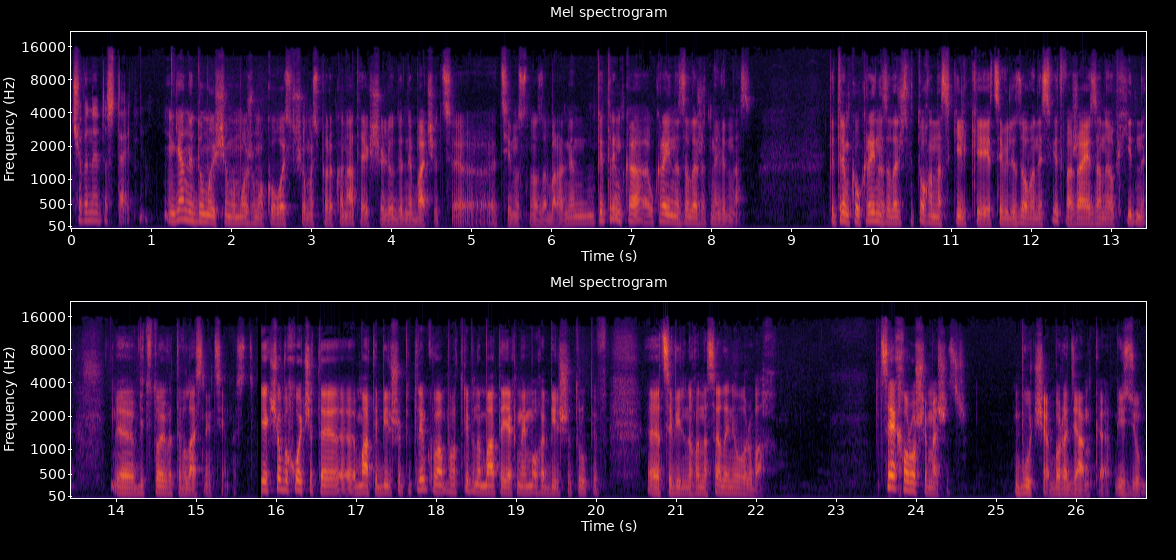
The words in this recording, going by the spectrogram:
Чи вони достатньо? Я не думаю, що ми можемо когось в чомусь переконати, якщо люди не бачать е, цінностного забарвлення. Підтримка України залежить не від нас. Підтримка України залежить від того, наскільки цивілізований світ вважає за необхідне е, відстоювати власні цінності. Якщо ви хочете мати більшу підтримку, вам потрібно мати якнаймога більше трупів цивільного населення у рвах. Це хороший меседж. Буча, Бородянка, Ізюм.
